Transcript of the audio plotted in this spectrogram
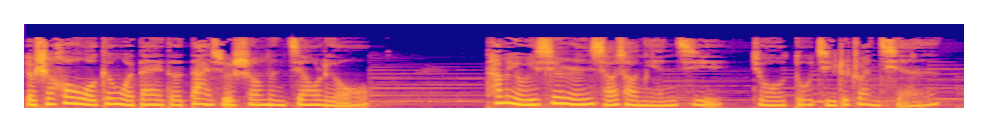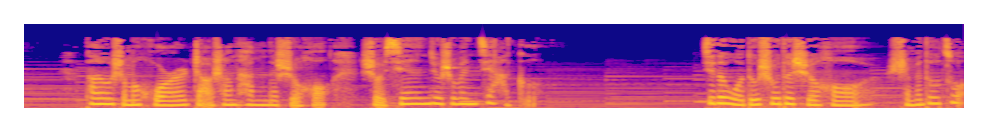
有时候我跟我带的大学生们交流，他们有一些人小小年纪就都急着赚钱，当有什么活儿找上他们的时候，首先就是问价格。记得我读书的时候，什么都做。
